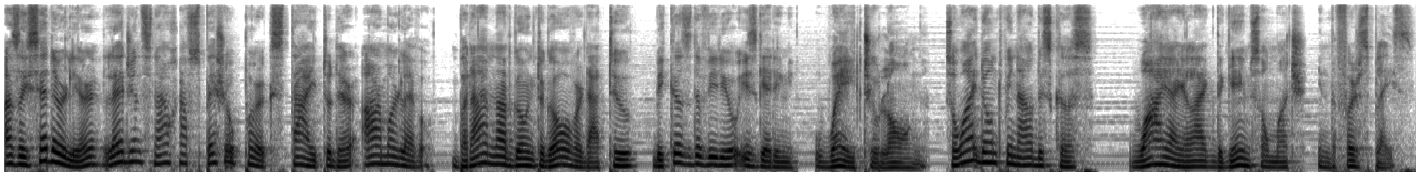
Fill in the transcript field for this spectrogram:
As I said earlier, legends now have special perks tied to their armor level, but I'm not going to go over that too, because the video is getting way too long. So why don't we now discuss why I like the game so much in the first place.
